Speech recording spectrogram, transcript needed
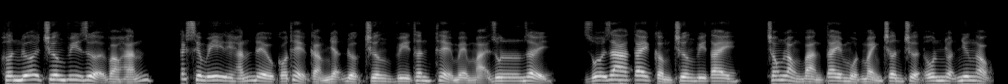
Hơn nữa Trương Vi dựa vào hắn, cách siêm y thì hắn đều có thể cảm nhận được Trương Vi thân thể mềm mại run rẩy, duỗi ra tay cầm Trương Vi tay, trong lòng bàn tay một mảnh chân trượt ôn nhuận như ngọc,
